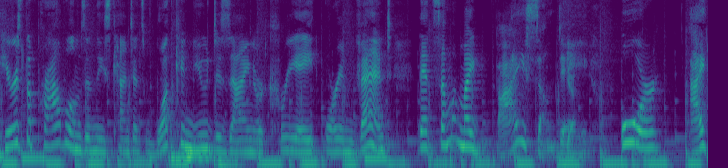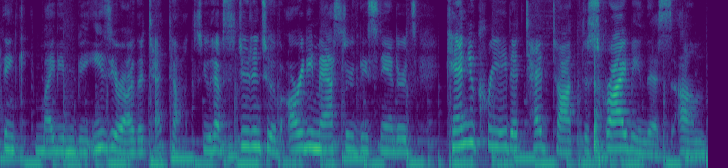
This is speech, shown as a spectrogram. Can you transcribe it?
here's the problems in these contents. What can you design or create or invent that someone might buy someday? Or I think might even be easier are the TED Talks. You have students who have already mastered these standards. Can you create a TED Talk describing this? Um,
